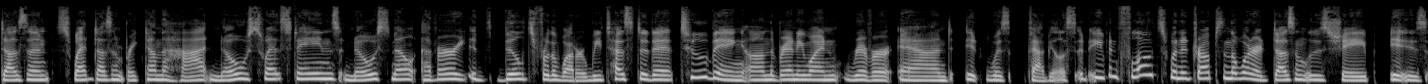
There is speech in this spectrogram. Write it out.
doesn't, sweat doesn't break down the hat. No sweat stains, no smell ever. It's built for the water. We tested it tubing on the Brandywine River and it was fabulous. It even floats when it drops in the water. It doesn't lose shape. It is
